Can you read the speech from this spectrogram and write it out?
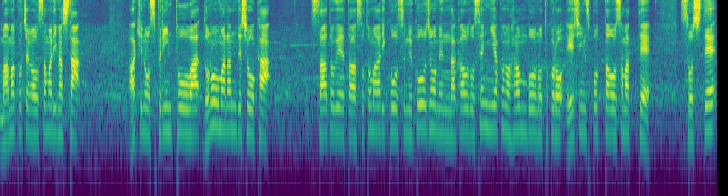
ママコチャが収まりました。秋のスプリントはどの馬なんでしょうか。スタートゲートは外回りコース向こう上面中尾戸1200の波乱棒のところエーシンスポッターを収まってそして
